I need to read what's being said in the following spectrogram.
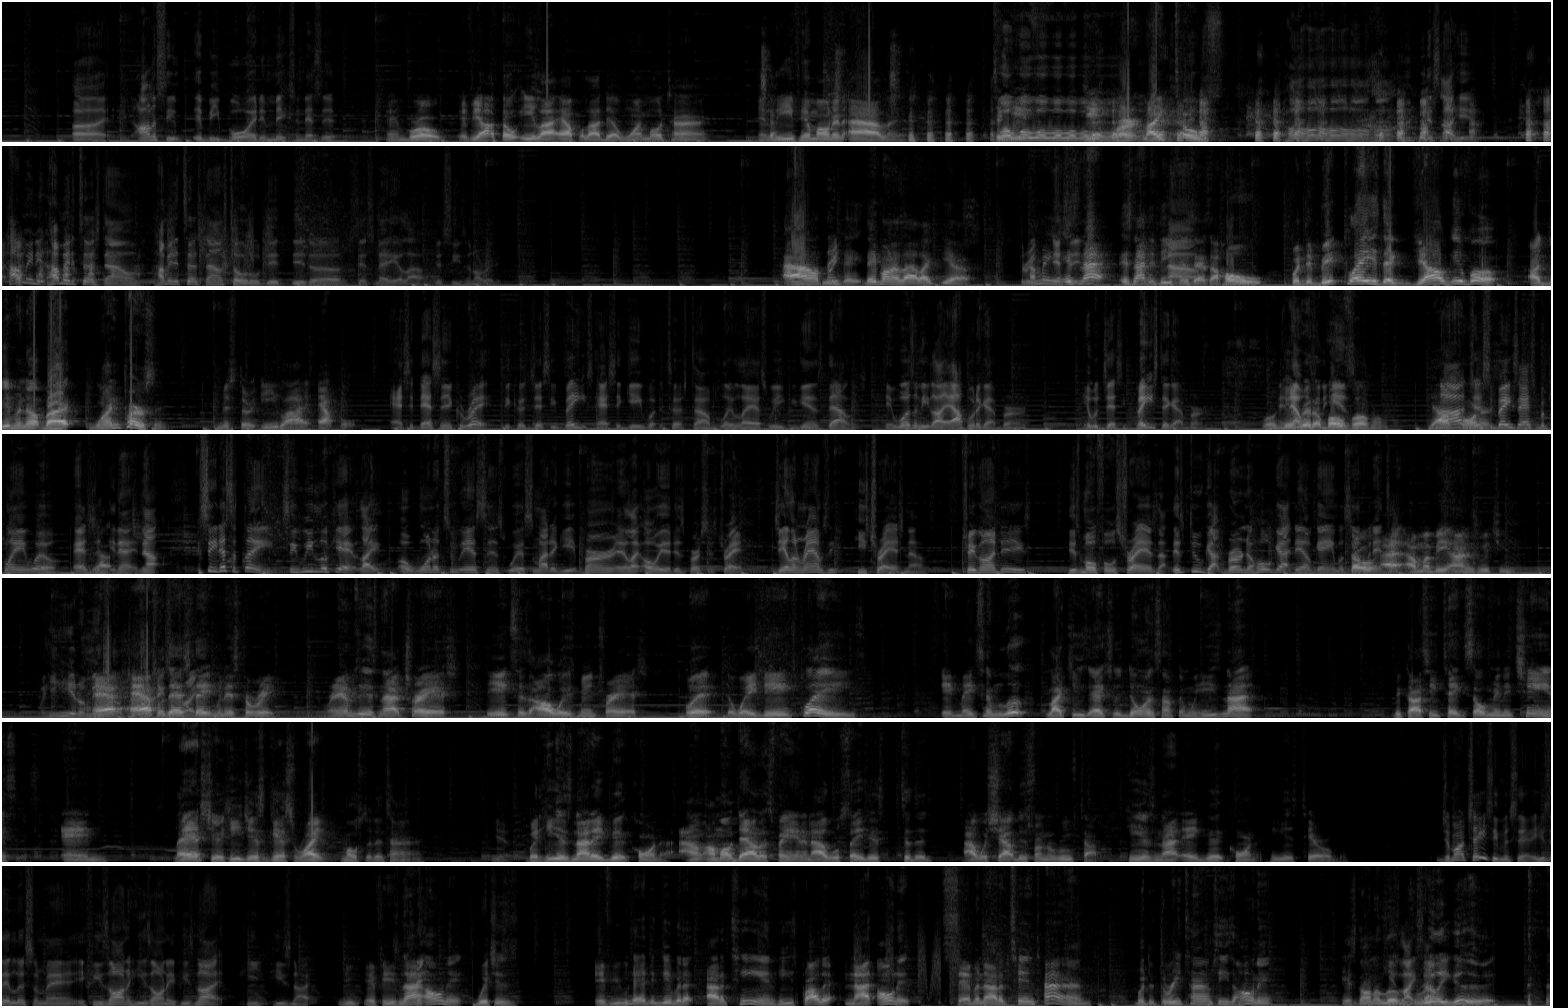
Uh, honestly, it'd be Boyd and Mixon. That's it. And bro, if y'all throw Eli Apple out there one more time and leave him on an island to Whoa, get, whoa, whoa, whoa, whoa, whoa, get whoa, whoa, burnt whoa. like toast, Hold on, hold on, hold on, hold on, hold on. Let me put this out here. How many how many touchdowns how many touchdowns total did did uh Cincinnati allow this season already? I don't think they, they've only allowed like yeah. Three. I mean, That's it's it. not it's not the defense Nah. as a whole, but the big plays that y'all give up are given up by one person, Mr. Eli Apple. Actually, that's incorrect because Jessie Bates actually gave up the touchdown play last week against Dallas. It wasn't Eli Apple that got burned. It was Jessie Bates that got burned. Well, And get rid of both of them. Y'all nah, corners, Jessie Bates actually been playing well. Actually, now, now, see, that's the thing. See, we look at like a one or two instances where somebody get burned and like, oh yeah, this person's trash. Jalen Ramsey, he's trash now. Trevon Diggs, this mofo's trash now. This dude got burned the whole goddamn game or so something that I, I'm gonna be honest with you. but he hit him. Half, half of that statement is correct. Ramsey is not trash. Diggs has always been trash, but the way Diggs plays, it makes him look like he's actually doing something when he's not, because he takes so many chances. And last year he just guessed right most of the time. Yeah. But he is not a good corner. I'm, I'm a Dallas fan, and I will say this to the, I would shout this from the rooftop. He is not a good corner. He is terrible. Ja'Marr Chase even said it. He said, "Listen, man, if he's on it, he's on it. If he's not, he he's not." You, if he's not Man. on it, which is, if you had to give it a, out of ten, he's probably not on it seven out of ten times. But the three times he's on it, it's gonna look really good.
